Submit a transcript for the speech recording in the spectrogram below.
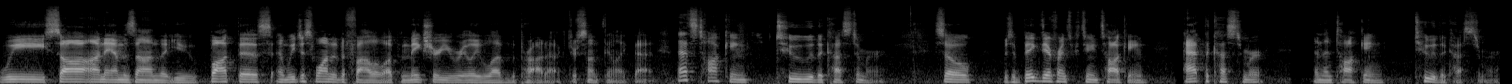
we saw on Amazon that you bought this and we just wanted to follow up and make sure you really love the product or something like that." That's talking to the customer. So there's a big difference between talking at the customer and then talking to the customer.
